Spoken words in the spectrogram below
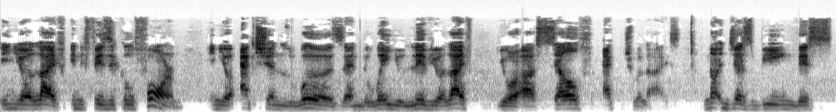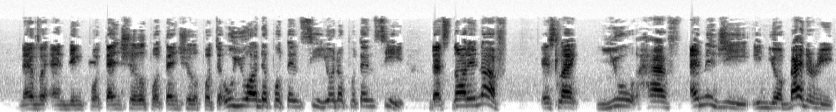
in your life in physical form, in your actions, words, and the way you live your life. You are self actualized, not just being this never ending potential, potential, potential. Oh, you are the potency, you're the potency. That's not enough. It's like you have energy in your battery,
